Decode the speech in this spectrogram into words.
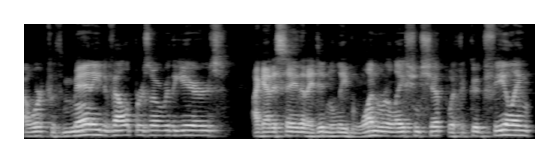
I worked with many developers over the years. I got to say that I didn't leave one relationship with a good feeling.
